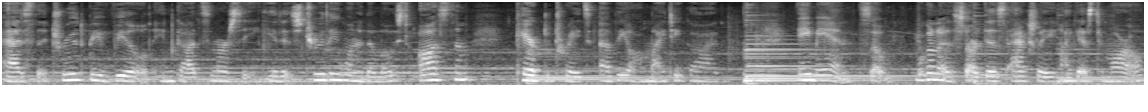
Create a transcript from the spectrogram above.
as the truth revealed in God's mercy. It is truly one of the most awesome character traits of the Almighty God. Amen. So we're going to start this actually, I guess, tomorrow.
